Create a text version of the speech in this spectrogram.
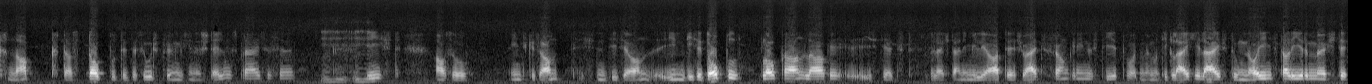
knapp das Doppelte des ursprünglichen Erstellungspreises äh, ist. Also insgesamt ist in diese, An in diese Doppelblockanlage ist jetzt vielleicht eine Milliarde Schweizer Franken investiert worden. Wenn man die gleiche Leistung neu installieren möchte,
